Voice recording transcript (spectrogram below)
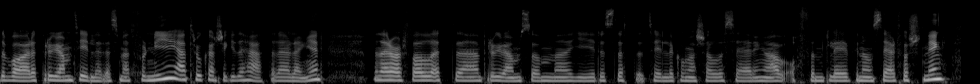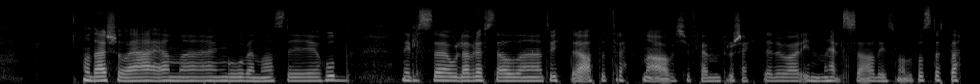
det var et program tidligere som het Forny. Jeg tror kanskje ikke det heter det lenger. Men det er i hvert fall et eh, program som eh, gir støtte til kommersialisering av offentlig finansiert forskning. Og der så jeg en, en god venn av oss i HOD, Nils eh, Olav Refsdal, tvitra at 13 av 25 prosjekter var innen helse av de som hadde fått støtte.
